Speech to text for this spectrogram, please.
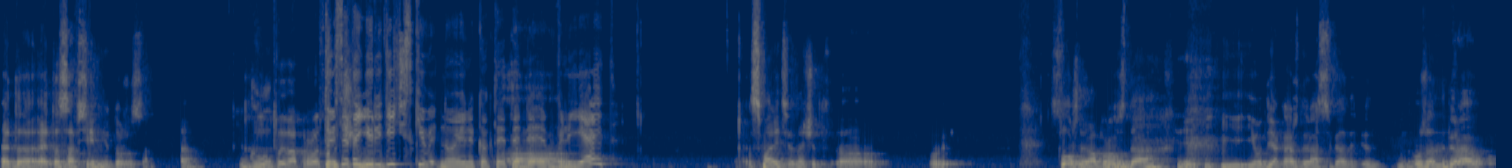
это, это совсем не то же самое. Да? Глупый вопрос. То есть это юридически, ну или как-то это А, влияет? Смотрите, значит, э, сложный вопрос, да. И, и- и вот я каждый раз себя э, уже набираю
